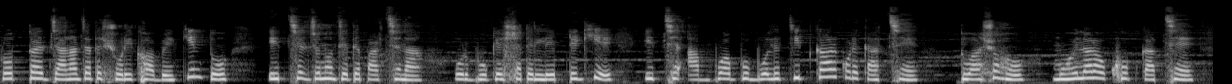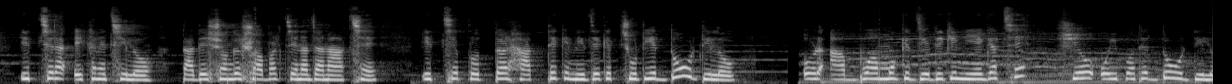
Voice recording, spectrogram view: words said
প্রত্যয় জানাজাতে শরিক হবে। কিন্তু ইচ্ছের জন্য যেতে পারছে না। ওর বুকের সাথে লেপটে গিয়ে ইচ্ছে আব্বু আব্বু বলে চিৎকার করে কাঁদছে। তুয়াসহ মহিলারাও খুব কাঁদছে। ইচ্ছেরা এখানে ছিল। তাদের সঙ্গে সবার চেনা জানা আছে। ইচ্ছে প্রত্যয়ের হাত থেকে নিজেকে ছুটিয়ে দৌড় দিল। ওর আব্বু আম্মুকে যেদিকে নিয়ে গেছে, সেও ওই পথে দৌড় দিল।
